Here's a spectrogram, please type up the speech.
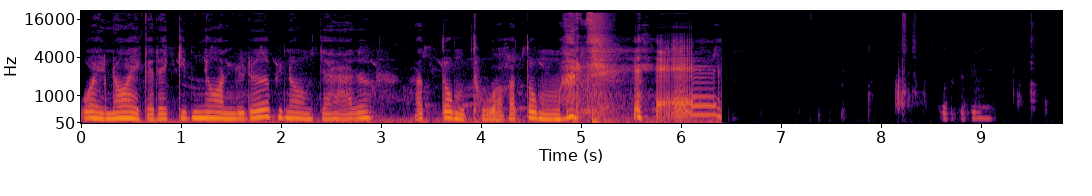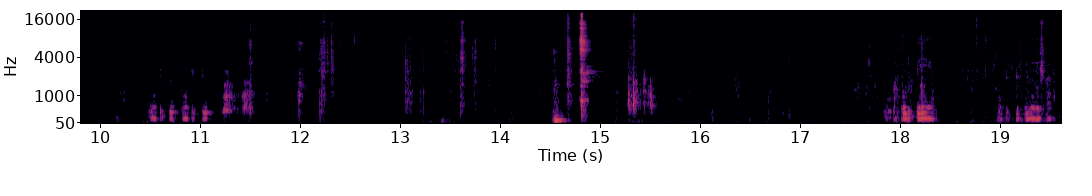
โอ้ยน้อยก็ได้กินย้อนอยู่เด้อพี่น้องจ๋าเด้อข้าวต้มถั่วข้าวต้มมัดมัดเ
